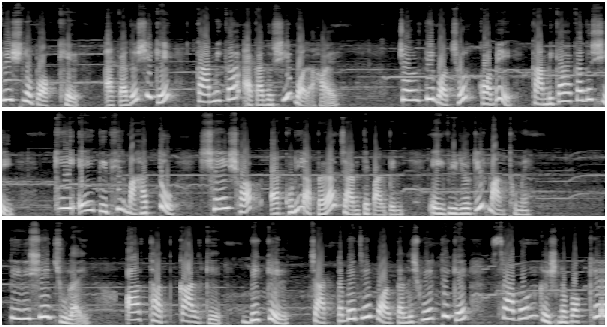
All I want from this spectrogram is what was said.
কৃষ্ণপক্ষের একাদশীকে কামিকা একাদশী বলা হয়। চলতি বছর কবে কামিকা একাদশী? কি এই তিথির মাহাত্ম্য সেই সব এখনই আপনারা জানতে পারবেন এই ভিডিওটির মাধ্যমে। তিরিশে জুলাই, অর্থাৎ কালকে বিকেল চারটা বেজে পঁয়তাল্লিশ মিনিট থেকে শ্রাবণ কৃষ্ণপক্ষের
